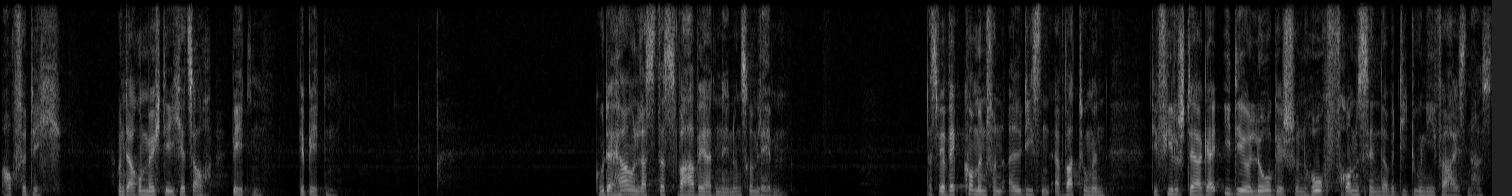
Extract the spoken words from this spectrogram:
auch für dich. Und darum möchte ich jetzt auch beten. Wir beten. Guter Herr, und lass das wahr werden in unserem Leben. Dass wir wegkommen von all diesen Erwartungen, die viel stärker ideologisch und hochfromm sind, aber die du nie verheißen hast.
